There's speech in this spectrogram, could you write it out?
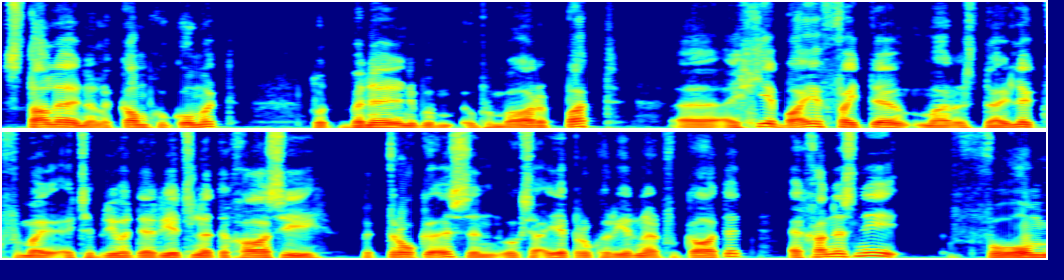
stalle en hulle kamp gekom het tot binne in die openbare pad Uh hy gee baie feite, maar is duidelik vir my uit sy brief dat hy reeds in litigasie betrokke is en ook sy eie prokureur en advokaat het. Ek gaan dus nie vir hom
